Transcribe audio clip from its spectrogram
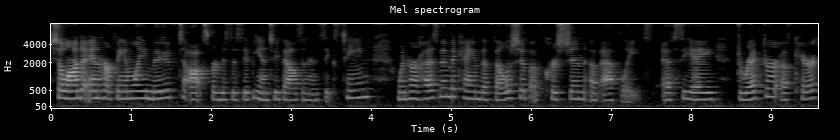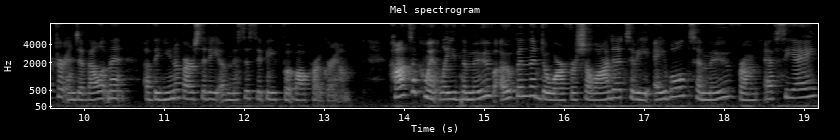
Shalonda and her family moved to Oxford, Mississippi in 2016 when her husband became the Fellowship of Christian of Athletes, FCA Director of Character and Development of the University of Mississippi football program. Consequently, the move opened the door for Shalonda to be able to move from FCA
